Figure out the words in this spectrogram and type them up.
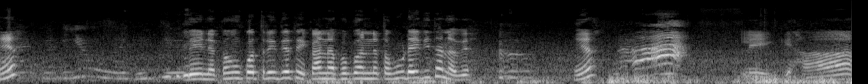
હે? એવું. લઈને કંકોત્રી દેતી કાના ભગવાનને તો હુડાઈ દીધા ને હવે. હે? લે કે હા.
